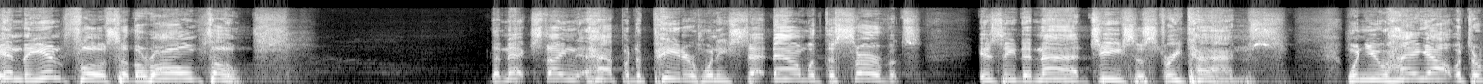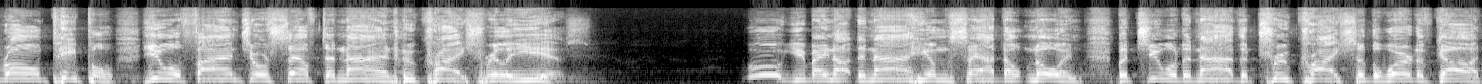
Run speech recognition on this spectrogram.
in the influence of the wrong folks. The next thing that happened to Peter when he sat down with the servants is he denied Jesus three times. When you hang out with the wrong people, you will find yourself denying who Christ really is. Ooh, you may not deny him and say, I don't know him, but you will deny the true Christ of the Word of God,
